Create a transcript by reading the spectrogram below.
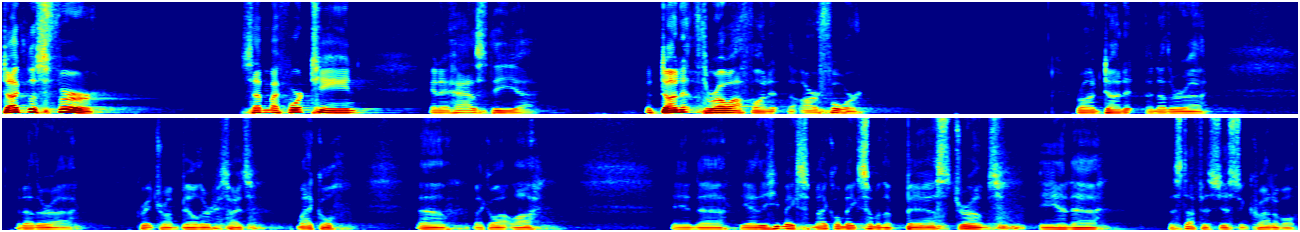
Douglas fir, seven by fourteen and it has the uh, Dunnett throw off on it, the R4. Ron Dunnett, another uh, another uh, great drum builder besides Michael, uh, Michael Outlaw. And uh, yeah, he makes Michael makes some of the best drums, and uh, the stuff is just incredible.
